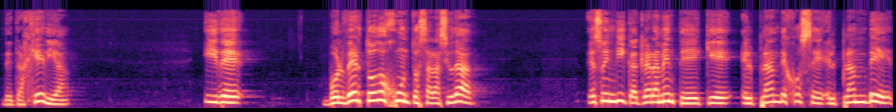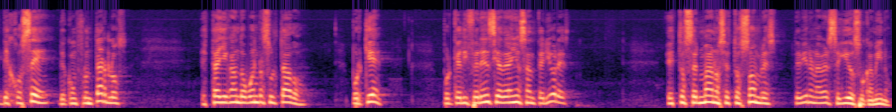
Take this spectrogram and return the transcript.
de tragedia y de volver todos juntos a la ciudad, eso indica claramente que el plan de José, el plan B de José de confrontarlos, está llegando a buen resultado. ¿Por qué? Porque a diferencia de años anteriores, estos hermanos, estos hombres, debieron haber seguido su camino,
